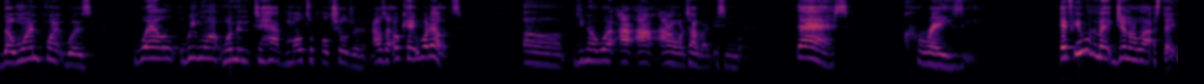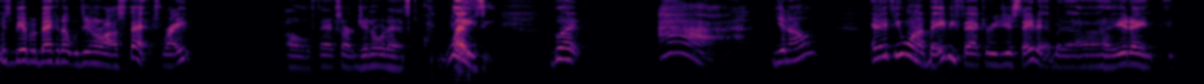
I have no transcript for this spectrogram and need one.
The one point was, well, we want women to have multiple children. I was like, okay, what else? Um, you know what? I I, I don't want to talk about this anymore. That's crazy. If you want to make generalized statements, be able to back it up with generalized facts, right? Oh, facts are general. That's crazy. But ah, you know, and if you want a baby factory, just say that. But uh, it ain't. It,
